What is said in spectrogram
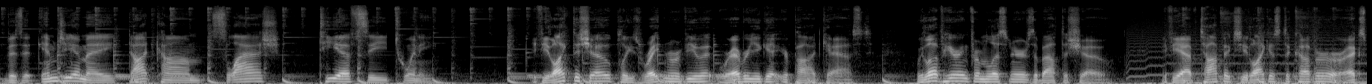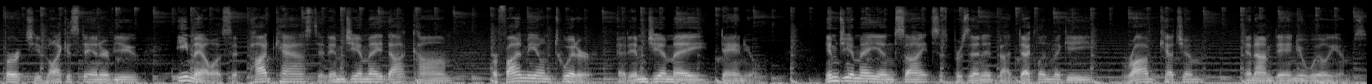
visit mgma.com slash TFC20. If you like the show, please rate and review it wherever you get your podcast. We love hearing from listeners about the show. If you have topics you'd like us to cover or experts you'd like us to interview, email us at podcast at mgma.com or find me on Twitter at mgma.daniel. MGMA Insights is presented by Declan McGee, Rob Ketchum, and I'm Daniel Williams.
